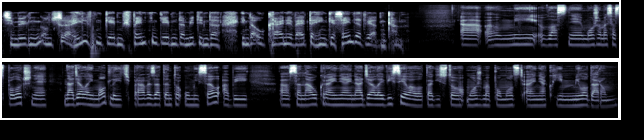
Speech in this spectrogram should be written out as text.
sie mögen uns äh, Hilfen geben, Spenden geben, damit in der, in der Ukraine weiterhin gesendet werden kann. A e, my vlastne môžeme sa spoločne naďalej modliť práve za tento úmysel, aby sa na Ukrajine aj naďalej vysielalo. Takisto môžeme pomôcť aj nejakým milodarom.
